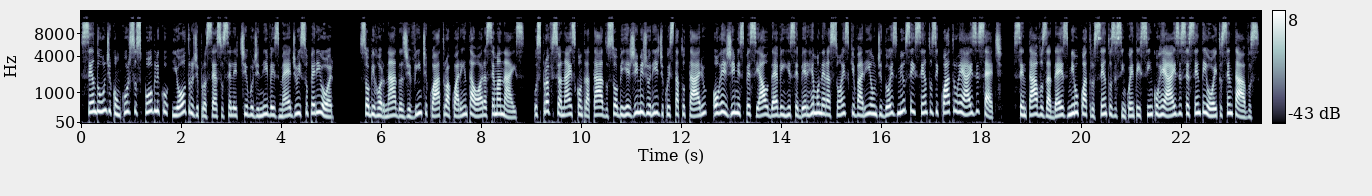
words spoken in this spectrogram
sendo um de concursos público e outro de processo seletivo de níveis médio e superior. Sob jornadas de 24 a 40 horas semanais, os profissionais contratados sob regime jurídico estatutário ou regime especial devem receber remunerações que variam de R$ 2.604,07 centavos a R$ 10.455,68.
